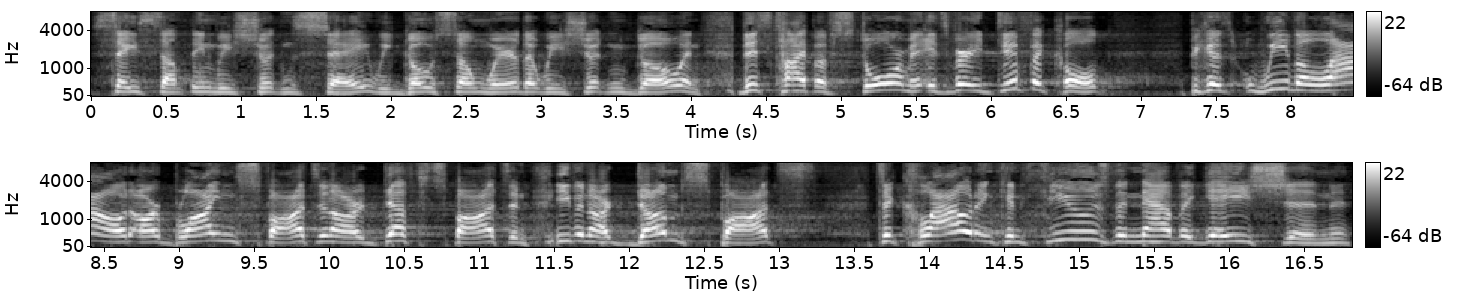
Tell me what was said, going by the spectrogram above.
say something we shouldn't say. We go somewhere that we shouldn't go. And this type of storm, it's very difficult because we've allowed our blind spots and our deaf spots and even our dumb spots to cloud and confuse the navigation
